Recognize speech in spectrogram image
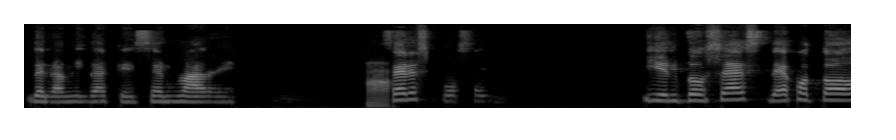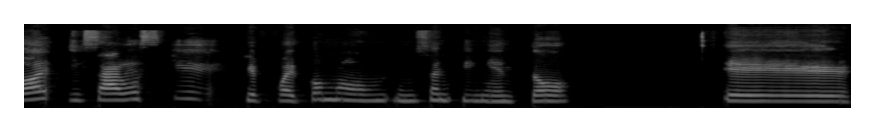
de la vida, que es ser madre, ah. ser esposa. Y entonces dejo todo y sabes que, que fue como un, sentimiento, eh,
